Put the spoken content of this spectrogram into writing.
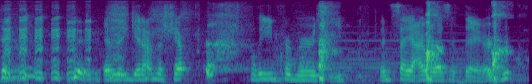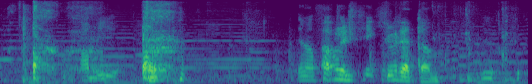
if they get on the ship, plead for mercy and say I wasn't there. I'll be. And I'll shoot at them.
